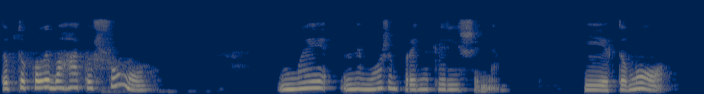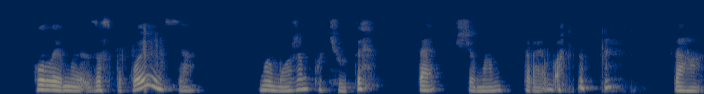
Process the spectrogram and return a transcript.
Тобто, коли багато шуму, ми не можемо прийняти рішення. І тому, коли ми заспокоїмося, ми можемо почути те, що нам треба. Так.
